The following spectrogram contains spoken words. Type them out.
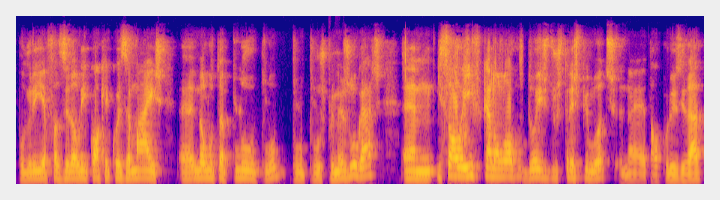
poderia fazer ali qualquer coisa mais uh, na luta pelo, pelo, pelo, pelos primeiros lugares, um, e só aí ficaram logo dois dos três pilotos, né, tal curiosidade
